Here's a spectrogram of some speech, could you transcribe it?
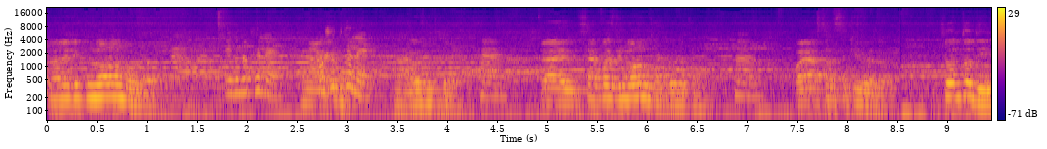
টয়লেট একটু নরম হবে। এগুলো খেলে? হ্যাঁ, ওষুধ খেলে? হ্যাঁ ওষুধ খেলে। হ্যাঁ। প্রায় চার পাঁচ দিন নরম থাকবে ওরকম। হুম পরে আস্তে আস্তে ঠিক হয়ে যাবে। চোদ্দ দিন।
